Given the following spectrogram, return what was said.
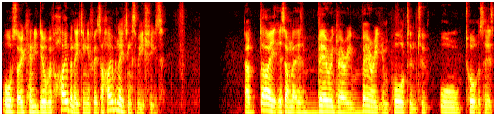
Also, can you deal with hibernating if it's a hibernating species? Now, diet is something that is very, very, very important to all tortoises,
